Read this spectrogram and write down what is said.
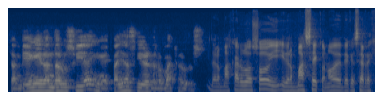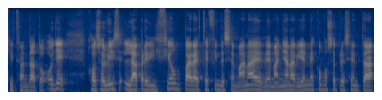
también en Andalucía y en España sí es de los más calurosos. De los más calurosos y, de los más secos, ¿no? Desde que se registran datos. Oye, José Luis, la predicción para este fin de semana es de mañana viernes. ¿Cómo se presentan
